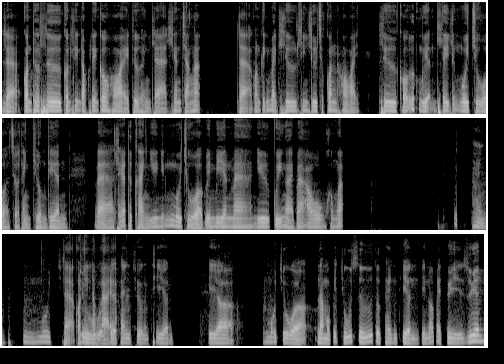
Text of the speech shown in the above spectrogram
Dạ, con thưa sư, con xin đọc lên câu hỏi từ hành giả sen trắng ạ. Dạ, con kính bạch sư, xin sư cho con hỏi, sư có ước nguyện xây dựng ngôi chùa trở thành trường thiền và sẽ thực hành như những ngôi chùa bên Myanmar như quý ngài Ba Âu không ạ? Thực hành ngôi dạ, con xin đọc lại trở thành trường thiền. Thì uh, ngôi chùa là một cái chú xứ thực hành thiền thì nó phải tùy duyên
